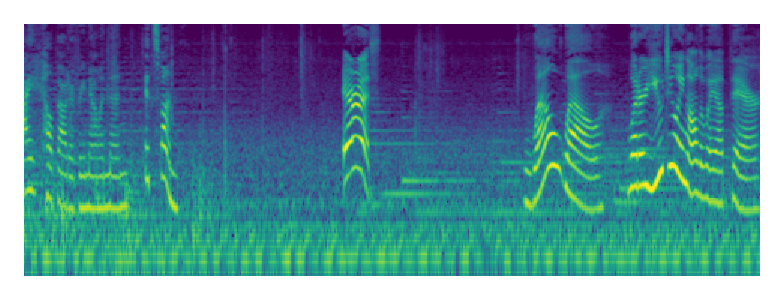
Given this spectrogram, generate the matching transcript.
I help out every now and then. It's fun. Aerith! Well, well. What are you doing all the way up there?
